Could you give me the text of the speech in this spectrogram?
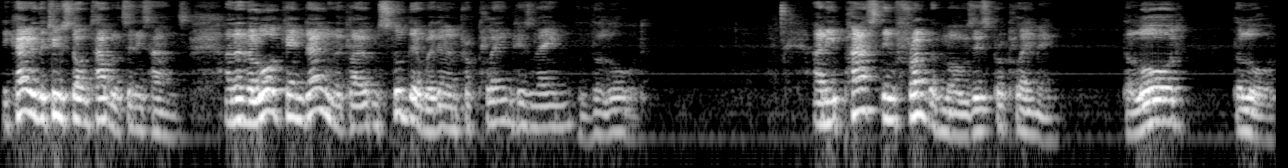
He carried the two stone tablets in his hands. And then the Lord came down in the cloud and stood there with him and proclaimed his name, the Lord. And he passed in front of Moses proclaiming, The Lord, the Lord,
